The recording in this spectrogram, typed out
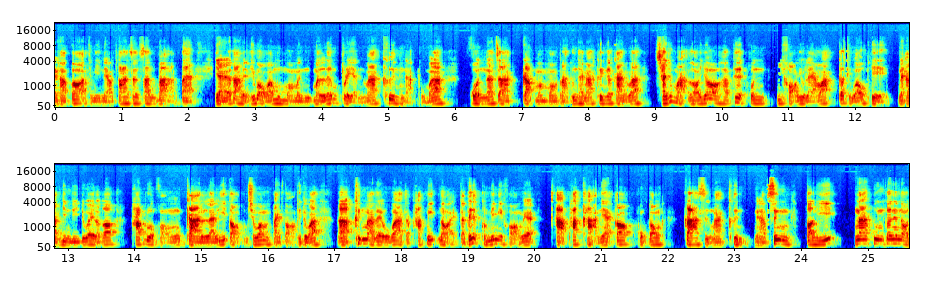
นะครับ ก็อาจจะมีแนวต้านสั้น ๆ บ้าง แต่อย่างไรก็ตามอย่างที่บอกว่ามุมมองมันมันเริ่มเปลี่ยนมากขึ้นนะผมว่า คนน่าจะกลับมามองตลาดหุ้นไทยมากขึ้นก็กลายเป็นว่าใช้จังหวะรอย่อครับถ้าเกิดคนมีของอยู่แล้วอะก็ถือว่าโอเคนะครับ ยินดีด้วยแล้วก็ภาพรวมของการแรลลี่ต่อผมเชื่อว่ามันไปต่อเพียงแต่ว่าอ่าขึ้นมาเร็วก็อาจจะพักนิดหน่อย แต่ถ้าเกิดคนไม่มีของเนี่ยขาพักขาเนี่ยก็คงต้องกล้าซื้อมากขึ้นนะครับ ซึ่งตอนนี้หน้าหุ้นก็แน่นอน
